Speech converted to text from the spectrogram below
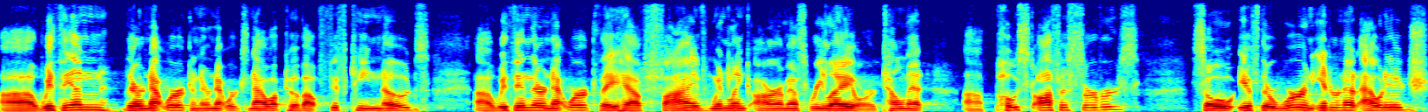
uh, within their network, and their network's now up to about 15 nodes. within their network, they have five WinLink RMS relay or Telnet post office servers. So if there were an internet outage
